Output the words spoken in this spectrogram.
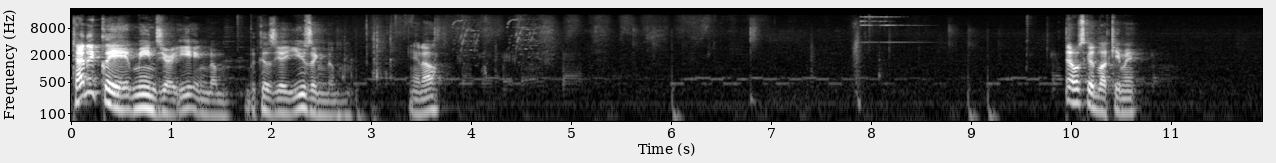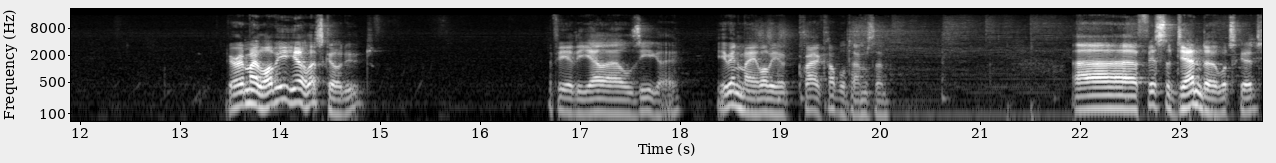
technically, it means you're eating them because you're using them, you know? That was good lucky me. You're in my lobby? Yeah, let's go, dude. If you're the LLZ guy. You're in my lobby quite a couple times then. Uh, Fist of Gender, what's good?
